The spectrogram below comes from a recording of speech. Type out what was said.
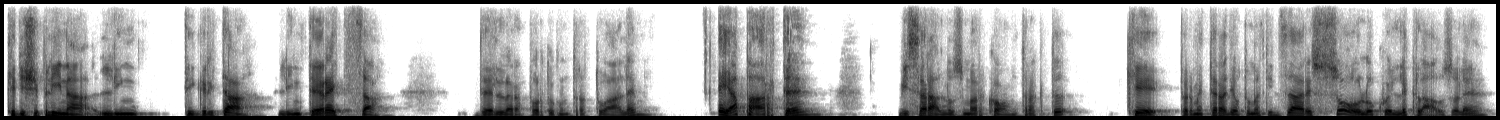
che disciplina l'integrità, l'interezza del rapporto contrattuale, e a parte vi sarà lo smart contract che permetterà di automatizzare solo quelle clausole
